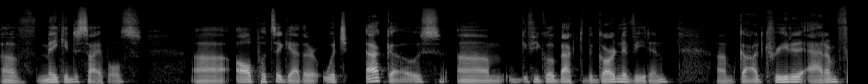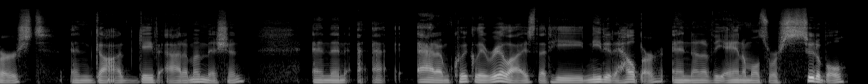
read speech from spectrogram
of making disciples. Uh, all put together, which echoes, um, if you go back to the Garden of Eden, um, God created Adam first, and God gave Adam a mission. And then a- Adam quickly realized that he needed a helper, and none of the animals were suitable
